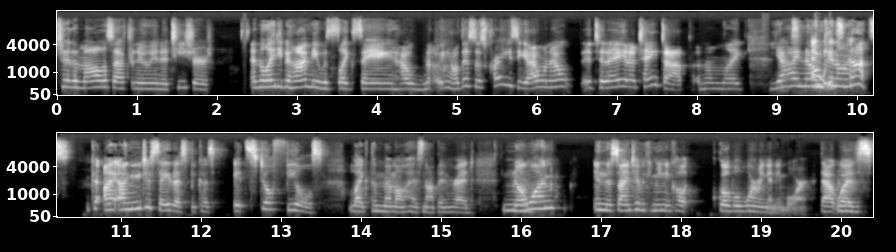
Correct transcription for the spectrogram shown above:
to the mall this afternoon in a t-shirt and the lady behind me was like saying how you know this is crazy. I went out today in a tank top. And i'm like yeah i know. it's I- nuts. I, I need to say this because it still feels like the memo has not been read. No Mhm. one in the scientific community call global warming anymore. That Mhm. was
